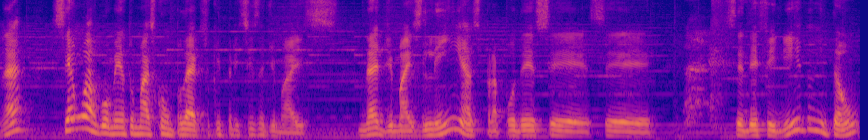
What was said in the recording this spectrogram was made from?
né? Se é um argumento mais complexo que precisa de mais né, de mais linhas para poder ser, ser, ser definido, então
